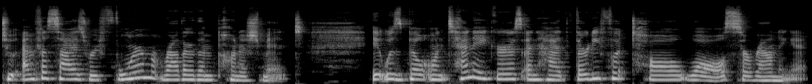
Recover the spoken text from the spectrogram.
to emphasize reform rather than punishment. It was built on 10 acres and had 30 foot tall walls surrounding it.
